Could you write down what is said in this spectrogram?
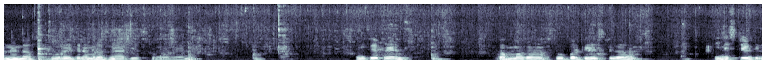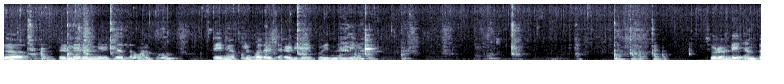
వన్ అండ్ హాఫ్ స్పూన్ అయితే నిమ్మరసం యాడ్ చేసుకున్నాను నేను. ఇంకే ఫ్రెండ్స్ కమ్మగా సూపర్ టేస్ట్గా ఇన్స్టెంట్గా రెండే రెండు నిమిషాల్లో మనకు సేమియా పులిహోర అయితే రెడీ అయిపోయిందండి. చూడండి ఎంత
